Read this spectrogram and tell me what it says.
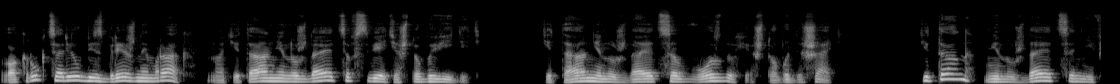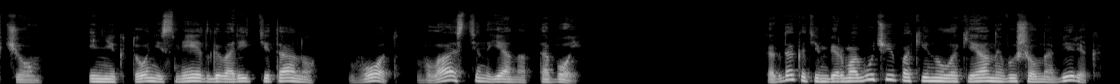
Вокруг царил безбрежный мрак, но Титан не нуждается в свете, чтобы видеть. Титан не нуждается в воздухе, чтобы дышать. Титан не нуждается ни в чем. И никто не смеет говорить Титану «Вот, властен я над тобой». Когда Катимбер Могучий покинул океан и вышел на берег,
